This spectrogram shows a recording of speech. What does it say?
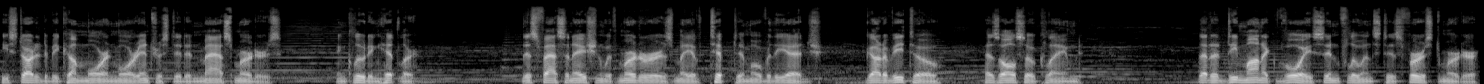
he started to become more and more interested in mass murders, including Hitler. This fascination with murderers may have tipped him over the edge. Garavito has also claimed that a demonic voice influenced his first murder,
